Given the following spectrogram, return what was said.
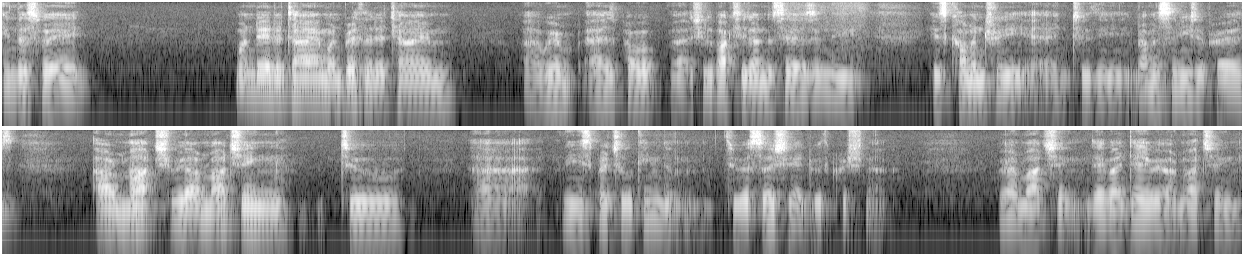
in this way, one day at a time, one breath at a time, uh, we're, as Prabhupada, uh, Bhaktivedanta says in the his commentary into the Brahma Samhita prayers, our march, we are marching to uh, the spiritual kingdom to associate with Krishna. We are marching, day by day we are marching.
